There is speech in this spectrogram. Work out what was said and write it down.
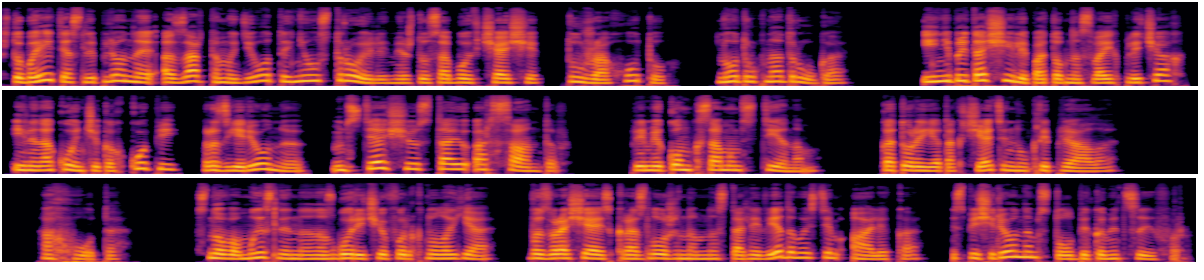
чтобы эти ослепленные азартом идиоты не устроили между собой в чаще ту же охоту, но друг на друга, и не притащили потом на своих плечах или на кончиках копий разъяренную, мстящую стаю арсантов, прямиком к самым стенам, которые я так тщательно укрепляла. Охота. Снова мысленно, но с горечью фыркнула я, возвращаясь к разложенным на столе ведомостям Алика, испещренным столбиками цифр.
